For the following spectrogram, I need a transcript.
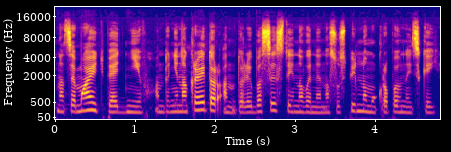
На це мають п'ять днів. Антоніна Крейтор, Анатолій Басистий. Новини на Суспільному. Кропивницький.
